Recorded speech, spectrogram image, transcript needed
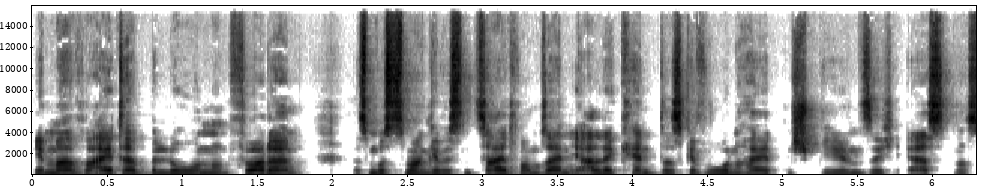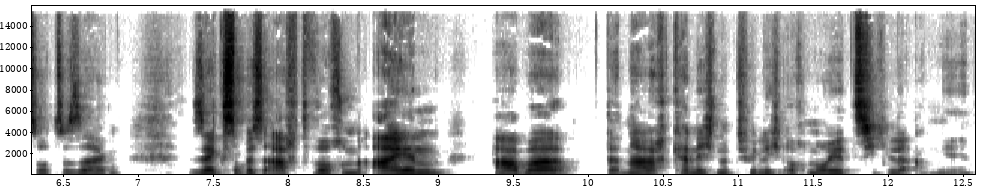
immer weiter belohnen und fördern. Es muss zwar einen gewissen Zeitraum sein, ihr alle kennt das, Gewohnheiten spielen sich erst nach sozusagen sechs bis acht Wochen ein, aber danach kann ich natürlich auch neue Ziele angehen.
